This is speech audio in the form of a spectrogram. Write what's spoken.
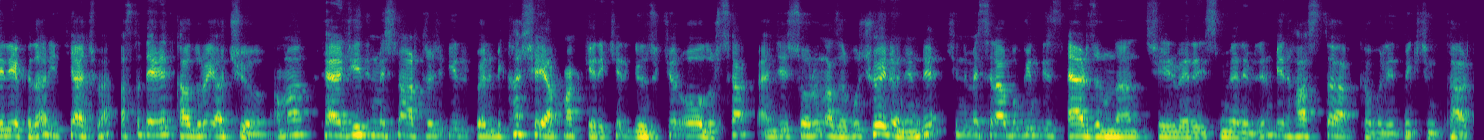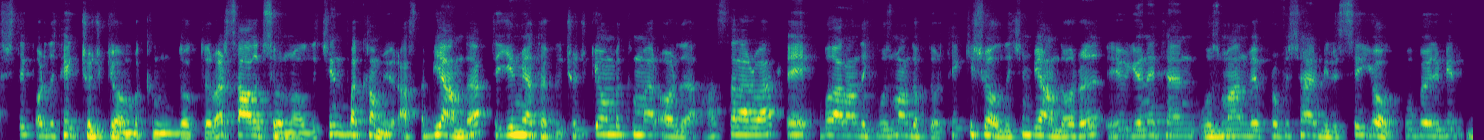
200-250'ye kadar ihtiyaç var. Aslında devlet kadroyu açıyor ama tercih edilmesini artırıcı bir böyle birkaç şey yapmak gerekir gözüküyor. O olursa bence sorun azalır. Bu şöyle önemli. Şimdi mesela bugün biz Erzurum'dan şehir vere ismi verebilirim. Bir hasta kabul etmek için tartıştık. Orada tek çocuk yoğun bakım doktoru var. Sağlık sorunu olduğu için bakamıyor. Aslında bir anda işte 20 yataklı çocuk yoğun bakım var. Orada hastalar var ve bu alandaki uzman doktor tek kişi olduğu için bir anda orayı yöneten uzman ve profesyonel birisi yok. Bu böyle bir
